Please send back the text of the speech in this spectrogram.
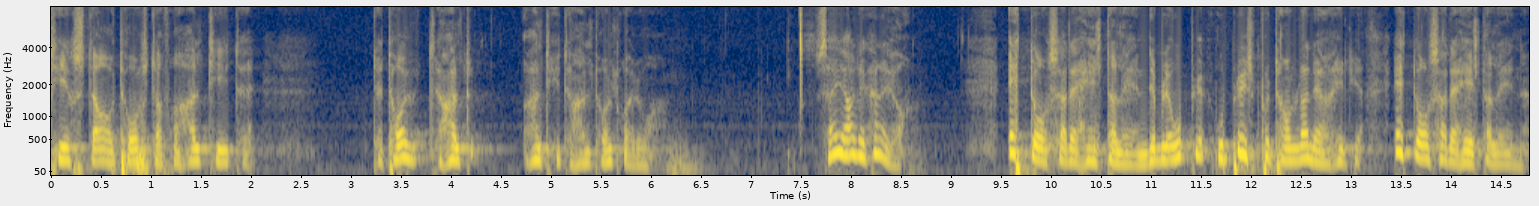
tirsdag og torsdag fra halv ti til, til tolv. Til halv, halv ti til halv tolv, tror jeg det var. Så ja, det kan jeg gjøre. Ett år satt jeg helt alene. Det ble opplyst på tavla der hele tida. Ett år satt jeg helt alene.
